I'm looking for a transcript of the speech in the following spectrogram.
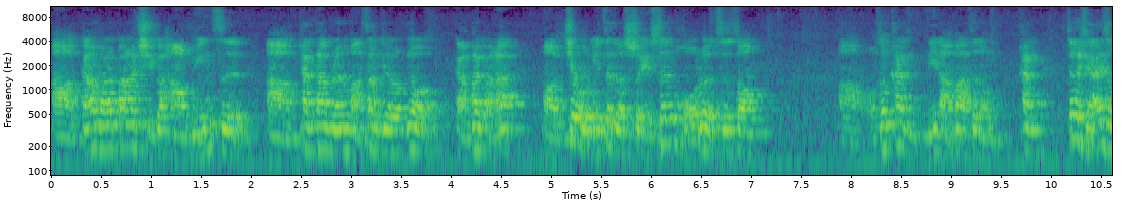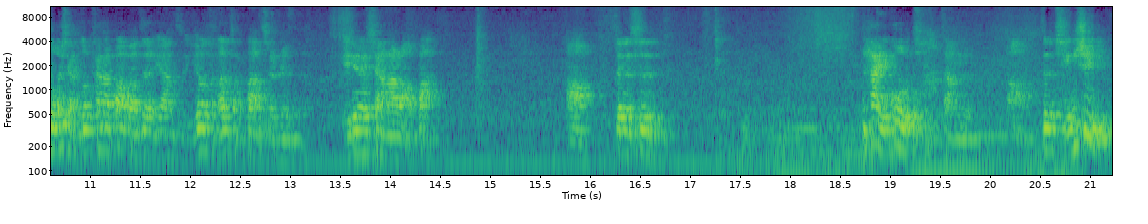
啊，赶快把他帮他取个好名字，啊，看他们马上就又赶快把他哦救离这个水深火热之中，啊，我说看你老爸这种，看这个小孩子，我想说看他爸爸这个样子，以后等他长大成人了，一定要像他老爸，啊，这个是。太过紧张了啊！这情绪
